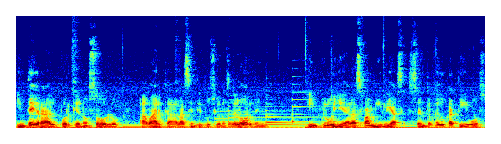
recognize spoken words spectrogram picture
Integral porque no solo abarca a las instituciones del orden, incluye a las familias, centros educativos,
